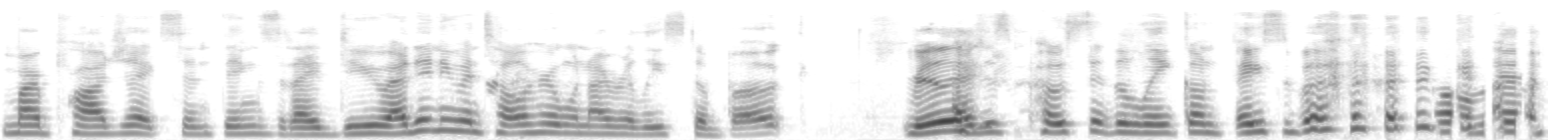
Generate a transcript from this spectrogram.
my projects and things that I do. I didn't even tell her when I released a book. Really? I just posted the link on Facebook. oh, man.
